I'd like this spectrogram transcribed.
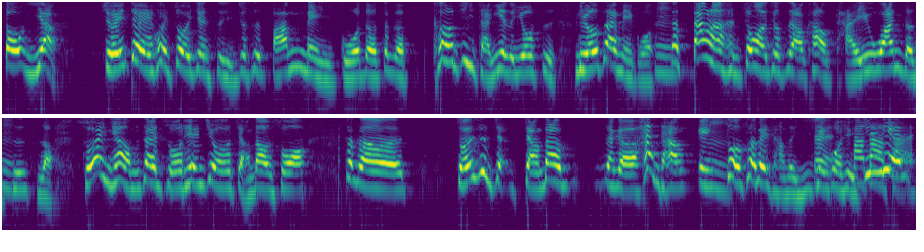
都一样，绝对会做一件事情，就是把美国的这个。科技产业的优势留在美国，那当然很重要，就是要靠台湾的支持哦。所以你看，我们在昨天就有讲到说，这个昨天是讲讲到那个汉唐诶做设备厂的已经先过去，今天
